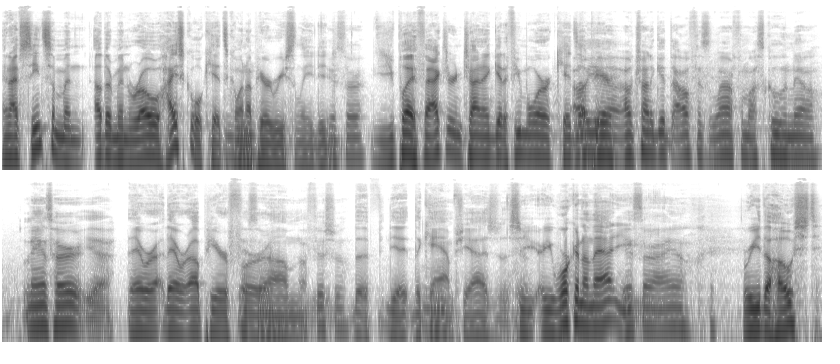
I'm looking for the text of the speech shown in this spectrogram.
And I've seen some other Monroe high school kids coming up here recently. Did, Mm-hmm. Yes, sir. did you play a factor in trying to get a few more kids oh up yeah, here? I'm trying to get the offensive line for my school now. Lance Hurd, yeah. They were they were up here for sir. um, Official. the the, the Mhm. camps. Yeah. So are you working on that? You, yes, sir, I am. Were you the host?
